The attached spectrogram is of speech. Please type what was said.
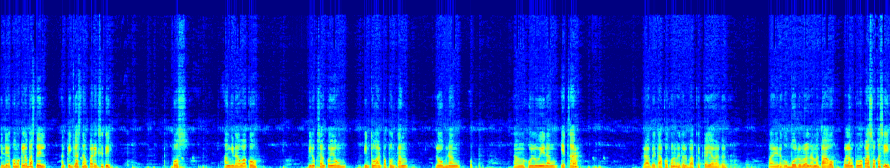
hindi ako makalabas dahil ang tigas ng fire exit eh. Tapos ang ginawa ko binuksan ko yung pintuan papuntang loob ng ng hallway ng HR grabe takot ko na idol. Bakit kaya agad may nag-ubo doon wala naman tao. Walang pumapasok kasi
